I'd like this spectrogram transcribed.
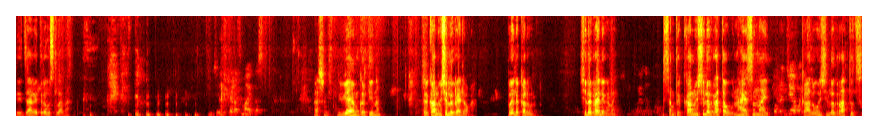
ते जागा तिला उचला ना. म्हणजे त्यालाच माहीत असत. असं. व्यायाम करते ना? तर कालवून शिल्लक राहिलं का पहिलं कालवून शिल्लक राहिले का नाही? सांगतोय कालवून शिल्लक राहता नाही असं नाही. कालवून शिल्लक राहतच.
